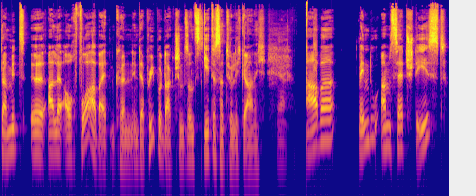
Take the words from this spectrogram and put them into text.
damit äh, alle auch vorarbeiten können in der Pre-Production, sonst geht das natürlich gar nicht. Ja. Aber wenn du am Set stehst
